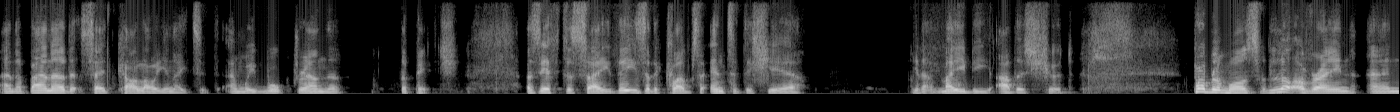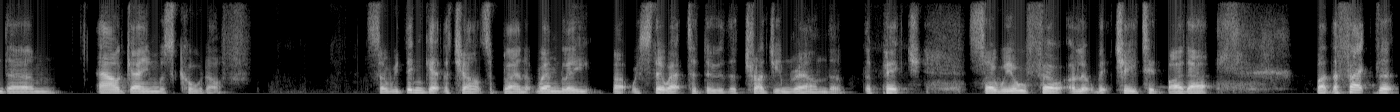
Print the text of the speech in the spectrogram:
and a banner that said Carlisle United, and we walked around the the pitch as if to say these are the clubs that entered this year. You know, maybe others should. Problem was a lot of rain, and um, our game was called off so we didn't get the chance of playing at Wembley, but we still had to do the trudging round the, the pitch. So we all felt a little bit cheated by that. But the fact that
